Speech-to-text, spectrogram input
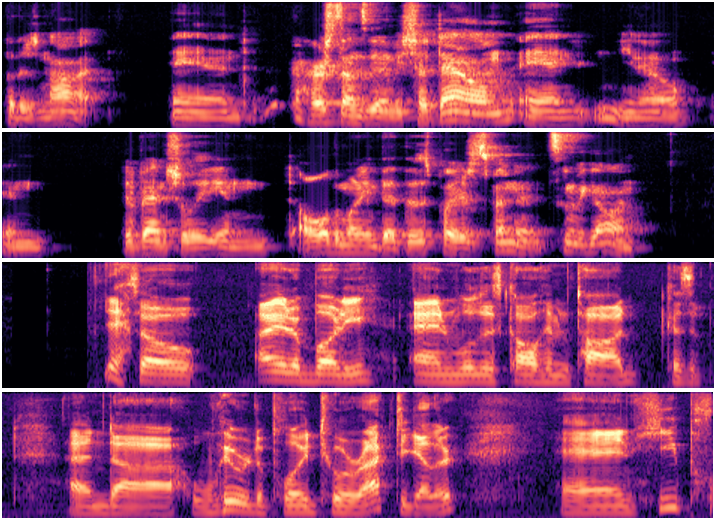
but there's not. And Hearthstone's going to be shut down, and you know, and eventually, and all the money that those players spend, spending, it's going to be gone. Yeah. So I had a buddy, and we'll just call him Todd, because, and uh, we were deployed to Iraq together, and he played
